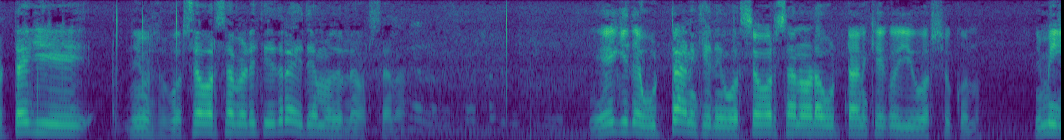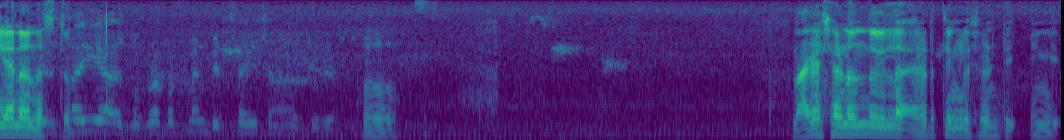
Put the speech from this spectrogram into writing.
ಒಟ್ಟಾಗಿ ನೀವು ವರ್ಷ ವರ್ಷ ಬೆಳಿತಿದ್ರೆ ಇದೇ ಮೊದಲನೇ ವರ್ಷನ? ಹೇಗಿದೆ ಹುಟ್ಟಾಣಿಕೆ? ನೀವು ವರ್ಷ ವರ್ಷ ನೋಡೋ ಹುಟ್ಟಾಣಿಕೆಗೂ ಈ ವರ್ಷಕ್ಕೂ ನಿಮಗೆ ಏನು ಅನ್ನಿಸ್ತು ಗೊಬ್ಬರ ಚೆನ್ನಾಗಿ ಹ್ಞೂ ನಾಗೇಶ್ ಅಣ್ಣಂದು ಇಲ್ಲ, ಎರಡು ತಿಂಗಳು ಶುಂಠಿ, ಹಿಂಗೆ.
